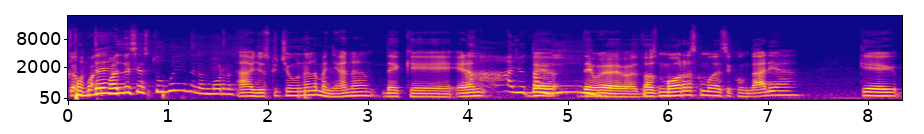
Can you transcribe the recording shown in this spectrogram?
¿Cu- Ponte- ¿Cuál, decías tú, güey, de las morras? Ah, yo escuché una en la mañana de que eran Ah, yo de, también. de, eh, dos morras como de secundaria que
